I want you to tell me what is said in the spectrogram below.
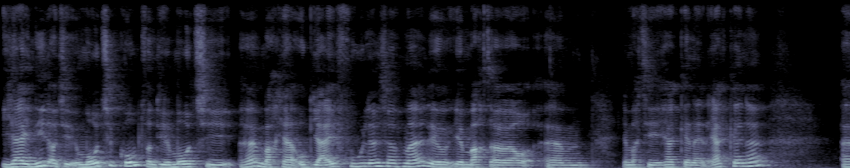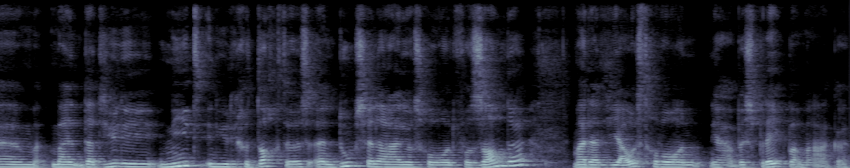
jij niet uit je emotie komt, want die emotie hè, mag jij ook jij voelen, zeg maar. Je, mag daar wel, um, je mag die herkennen en erkennen. maar dat jullie niet in jullie gedachten en doemscenario's gewoon verzanden, maar dat juist gewoon ja, bespreekbaar maken.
